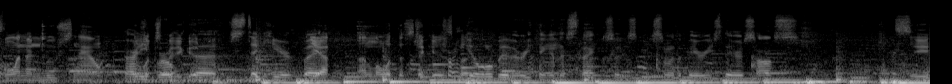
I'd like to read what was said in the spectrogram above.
his lemon mousse now. I already it looks broke pretty good. the stick here, but yeah, I don't know what the stick is, trying to get a little bit of everything in this thing. So some of the berries there, sauce. let's see.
